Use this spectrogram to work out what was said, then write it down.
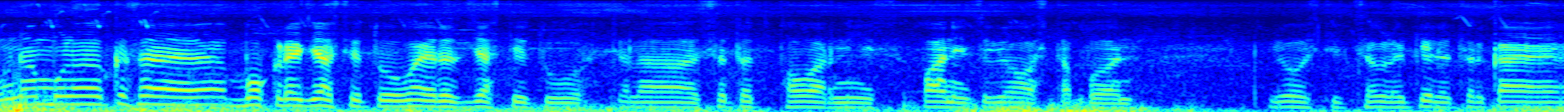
उन्हामुळं कसं आहे, बोकड्या जास्त येतो व्हायरस जास्त येतो त्याला सतत फवारणी पाण्याचं व्यवस्थापन व्यवस्थित सगळं केलं तर काय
